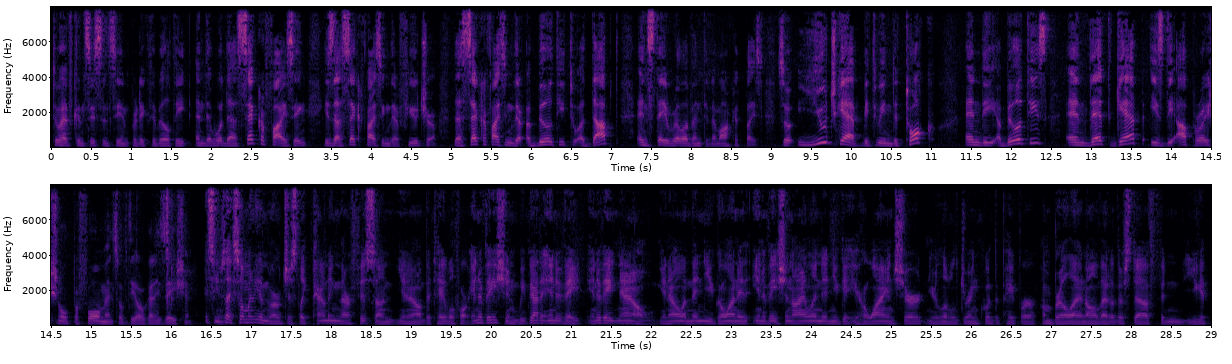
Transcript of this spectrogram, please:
to have consistency and predictability. And that what they're sacrificing is they're sacrificing their future. They're sacrificing their ability to adapt and stay relevant in the marketplace. So huge gap between the talk and the abilities, and that gap is the operational performance of the organization. It seems like so many of them are just like pounding their fists on you know the table for innovation. We've got to innovate, innovate now, you know. And then you go on Innovation Island and you get your Hawaiian shirt and your little drink with the paper umbrella and all that other stuff, and you get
